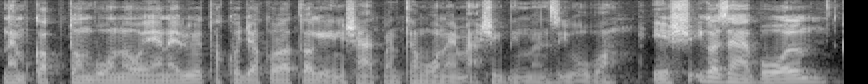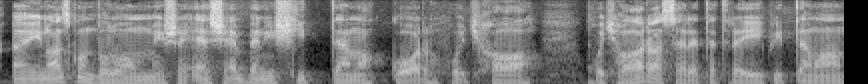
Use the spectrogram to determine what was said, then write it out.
nem kaptam volna olyan erőt, akkor gyakorlatilag én is átmentem volna egy másik dimenzióba. És igazából én azt gondolom, és ebben is hittem akkor, hogyha, hogyha arra a szeretetre építem a,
